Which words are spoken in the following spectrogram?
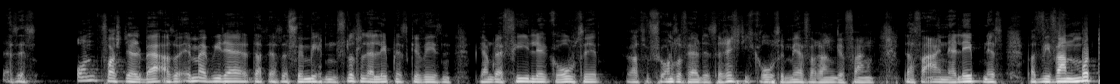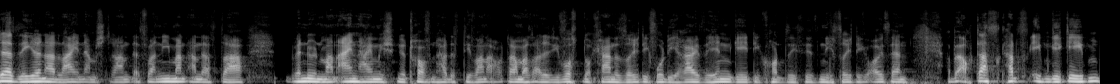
Es ist unvorstellbar, also immer wieder, das ist für mich ein Schlüsselerlebnis gewesen. Wir haben da viele große also für unsere Verhältnisse richtig große Meerforellen gefangen. Das war ein Erlebnis. Was, wir waren Mutterseelen allein am Strand. Es war niemand anders da. Wenn du mal einen Einheimischen getroffen hattest, die waren auch damals alle, die wussten noch keine so richtig, wo die Reise hingeht. Die konnten sich nicht so richtig äußern. Aber auch das hat es eben gegeben.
